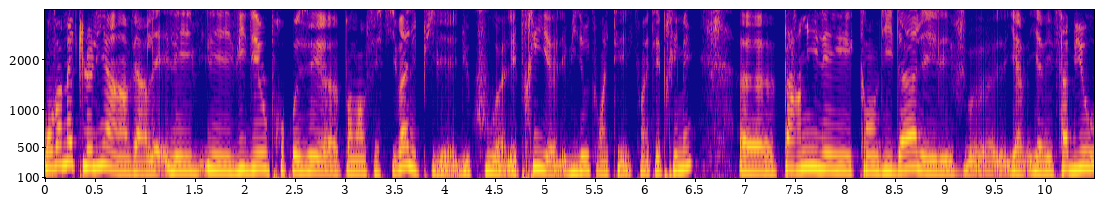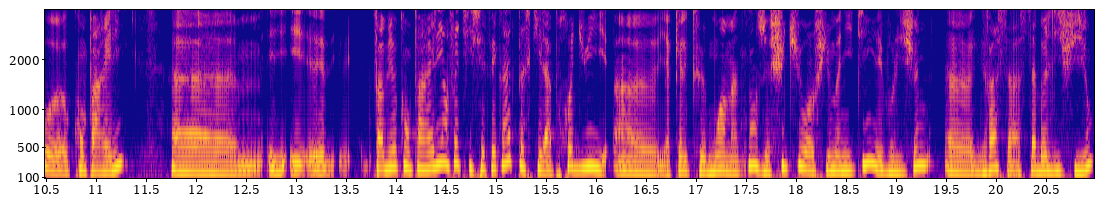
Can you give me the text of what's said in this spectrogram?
On va mettre le lien hein, vers les, vidéos proposées euh, pendant le festival et puis les- du coup euh, les prix, euh, les vidéos qui ont été, qui ont été primées. Parmi les candidats, il y, avait Fabio Comparelli. Euh, euh, Fabio Comparelli, en fait, il s'est fait connaître parce qu'il a produit euh, il y a quelques mois maintenant The Future of Humanity Evolution grâce à Stable Diffusion.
